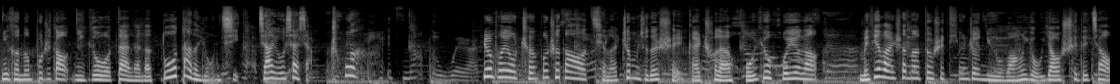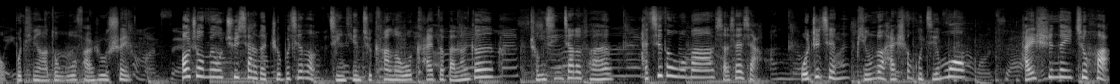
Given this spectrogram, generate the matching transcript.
你可能不知道，你给我带来了多大的勇气！加油，夏夏，冲啊！”听众朋友陈峰说道：“潜了这么久的水，该出来活跃活跃了。每天晚上呢，都是听着女网友要睡的觉，不听啊都无法入睡。好久没有去夏的直播间了，今天去看了我可爱的板蓝根，重新加了团，还记得我吗？小夏夏，我之前评论还上过节目哦。还是那句话，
